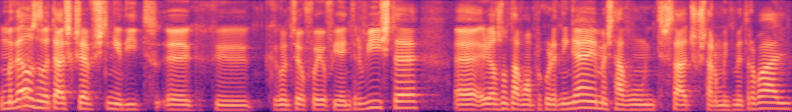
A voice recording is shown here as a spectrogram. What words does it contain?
Uma delas, eu até acho que já vos tinha dito eh, que, que aconteceu foi eu fui à entrevista. Eh, eles não estavam à procura de ninguém, mas estavam interessados, gostaram muito do meu trabalho.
